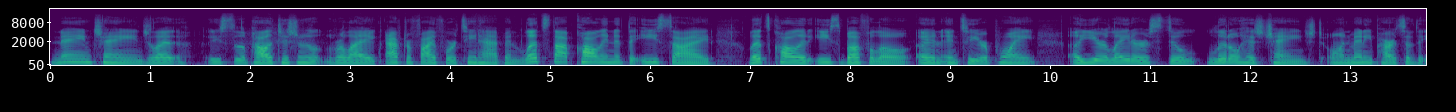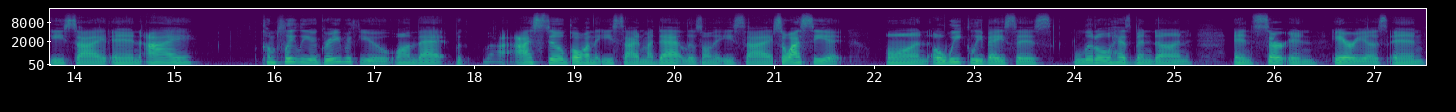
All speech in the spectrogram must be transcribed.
name change. Let to the politicians were like after 514 happened, let's stop calling it the East Side. Let's call it East Buffalo. And and to your point, a year later, still little has changed on many parts of the East Side, and I completely agree with you on that. But I still go on the East Side. My dad lives on the East Side, so I see it on a weekly basis. Little has been done in certain areas, and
